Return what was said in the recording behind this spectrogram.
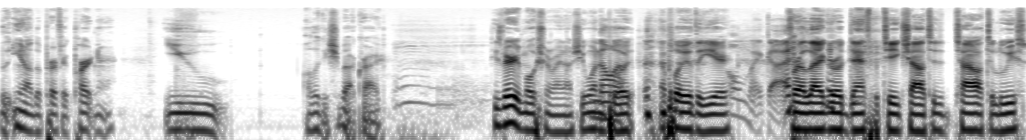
the- you know, the perfect partner, you. Oh, look at she about to cry. She's very emotional right now. She won No, employee employee of the year Oh my god. for Allegro Dance Boutique. Shout out to shout out to Luis.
